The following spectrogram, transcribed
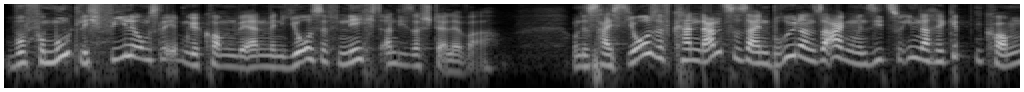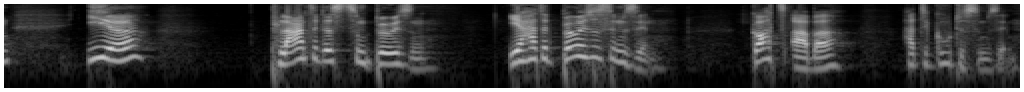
wo vermutlich viele ums Leben gekommen wären, wenn Josef nicht an dieser Stelle war. Und das heißt, Josef kann dann zu seinen Brüdern sagen, wenn sie zu ihm nach Ägypten kommen, ihr plantet es zum Bösen. Ihr hattet Böses im Sinn. Gott aber hatte Gutes im Sinn.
